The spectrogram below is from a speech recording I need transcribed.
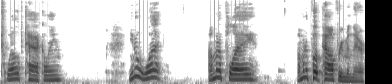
12 tackling. You know what? I'm going to play, I'm going to put Palfreyman there.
